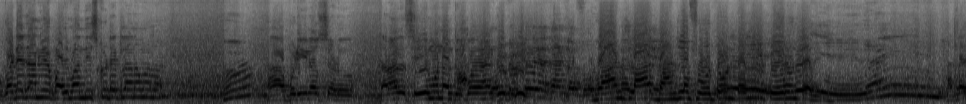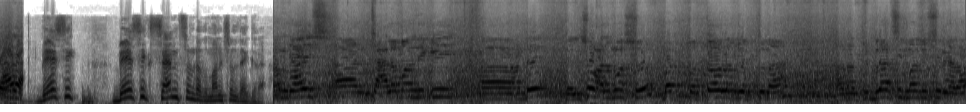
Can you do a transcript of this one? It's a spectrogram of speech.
ఒకటే దాని మీద పది మంది తీసుకుంటే ఎట్లా మళ్ళా అప్పుడు ఈయన వస్తాడు. తర్వాత సేమ్ ఉన్నది దాంట్లో దాంట్లో ఫోటో. ఉంటుంది మీ పేరు ఉంటుంది. బేసిక్ బేసిక్ సెన్స్ ఉంటుంది మనుషుల దగ్గర. గైస్ చాలా మందికి అంటే తెలుసు ఆల్మోస్ట్ బట్ కొత్త వాళ్ళకి చెప్తున్నా. అది ట్రిపుల్ ఆర్ సినిమా చూసారు కదా?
